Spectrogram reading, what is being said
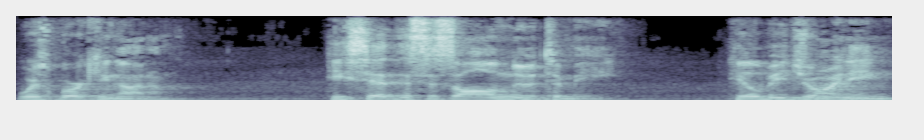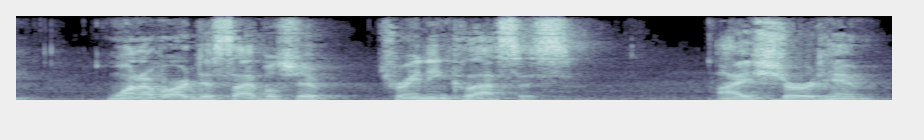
was working on him. He said, This is all new to me. He'll be joining one of our discipleship training classes. I assured him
